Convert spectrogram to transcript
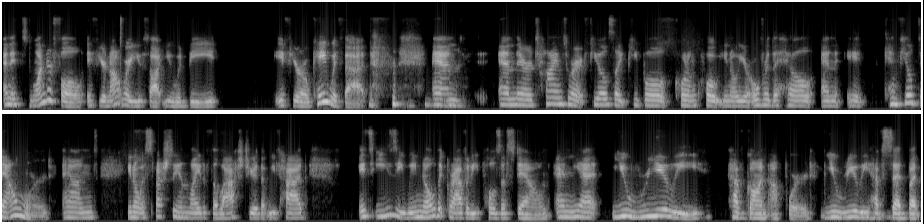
And it's wonderful if you're not where you thought you would be, if you're okay with that. Mm-hmm. and and there are times where it feels like people, quote unquote, you know, you're over the hill and it can feel downward. And, you know, especially in light of the last year that we've had, it's easy. We know that gravity pulls us down. And yet you really have gone upward. You really have said, but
